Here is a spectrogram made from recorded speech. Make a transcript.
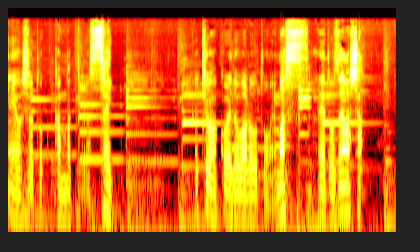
えー、お仕事頑張ってください。今日はこれで終わろうと思います。ありがとうございました。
